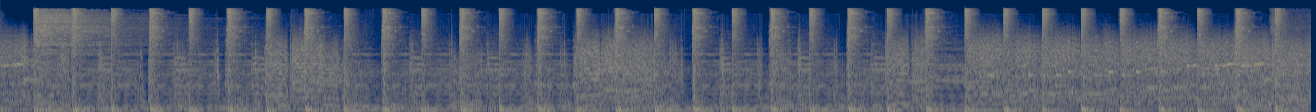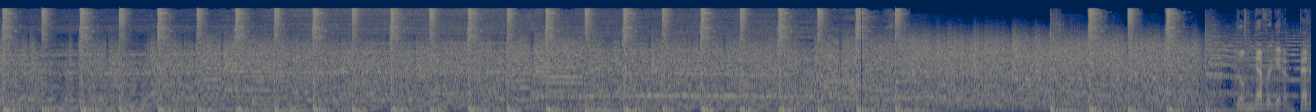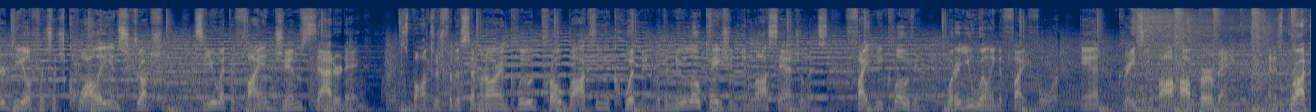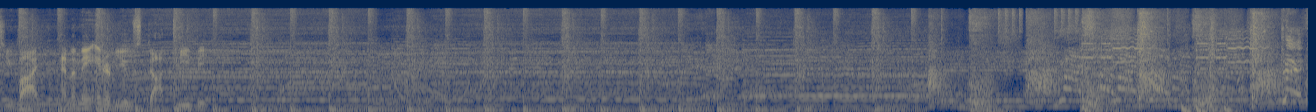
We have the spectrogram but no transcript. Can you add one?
You'll never get a better deal for such quality instruction. See you at Defiant Gym Saturday. Sponsors for the seminar include Pro Boxing Equipment with a new location in Los Angeles, Fight Me Clothing, What Are You Willing to Fight For? and Gracie Baja Burbank. And it's brought to you by MMAinterviews.tv.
